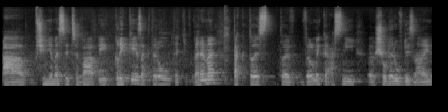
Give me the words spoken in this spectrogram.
a všimněme si třeba i kliky, za kterou teď bereme, tak to je to je velmi krásný Šoderův eh, design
